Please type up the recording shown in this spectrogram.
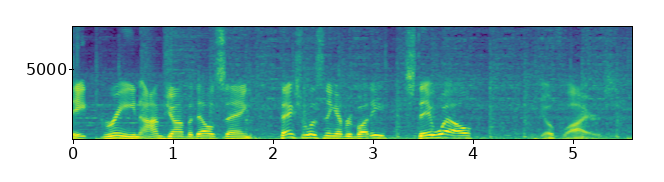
Nate Green, I'm John Bedell saying thanks for listening, everybody. Stay well. Go Flyers.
